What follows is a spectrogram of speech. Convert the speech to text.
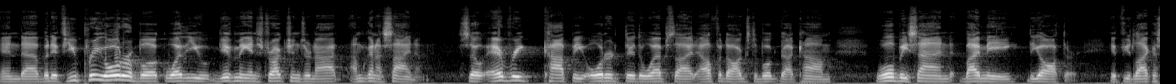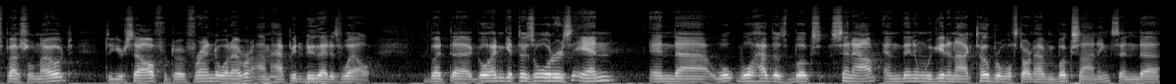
And uh, but if you pre-order a book, whether you give me instructions or not, I'm going to sign them. So every copy ordered through the website alphadogsthebook.com will be signed by me, the author. If you'd like a special note to yourself or to a friend or whatever, I'm happy to do that as well. But uh, go ahead and get those orders in and uh, we'll, we'll, have those books sent out. And then when we get in October, we'll start having book signings. And uh,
